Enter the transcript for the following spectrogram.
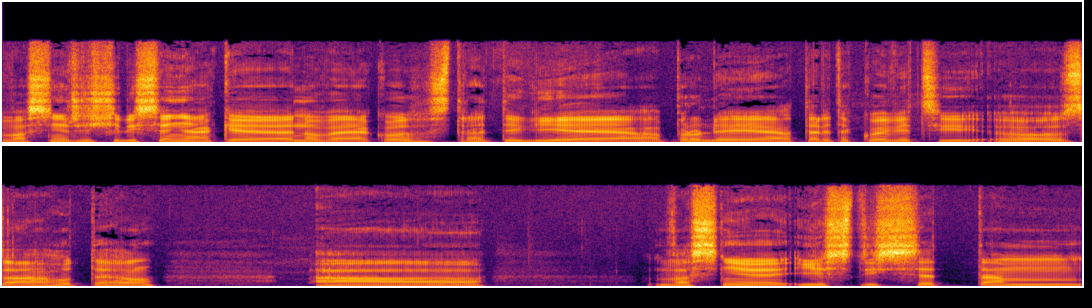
vlastně řešili se nějaké nové jako strategie a prodeje a tady takové věci za hotel a vlastně jestli se tam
